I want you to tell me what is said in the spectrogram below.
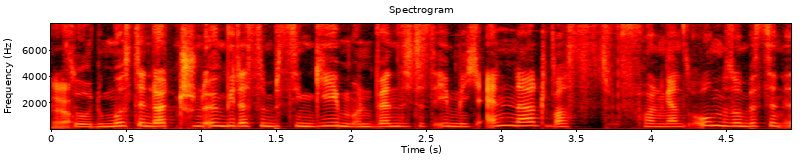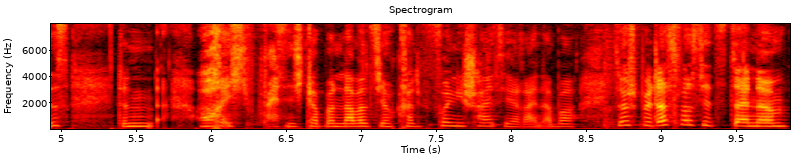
Ja. So, du musst den Leuten schon irgendwie das so ein bisschen geben. Und wenn sich das eben nicht ändert, was von ganz oben so ein bisschen ist, dann, ach, ich weiß nicht, ich glaube, man labert sich auch gerade voll in die Scheiße hier rein. Aber zum Beispiel das, was jetzt deine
